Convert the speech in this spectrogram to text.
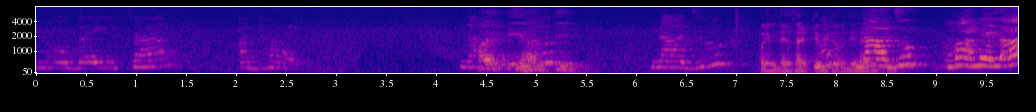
मोबाईलचा आधार हरती हरती. नाजूक पहिल्याच अटेम्प्टमध्ये नाजूक मानेला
